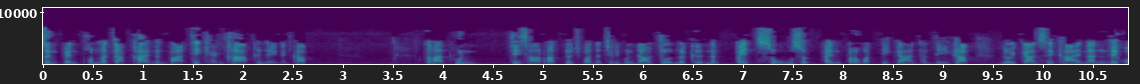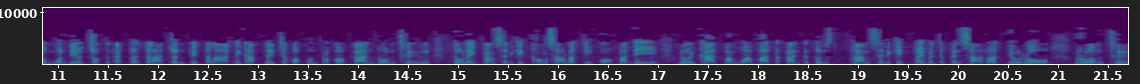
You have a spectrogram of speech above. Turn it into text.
ซึ่งเป็นผลมาจากค่าเงินบาทที่แข็งค่าขึ้นเองนะครับ ตลาดหุ้น ที่สหรัฐโดยเฉพาะดัชนีหุ้นดาวโจนส์เมื่อคืนนั้นปิดสูงสุดเป็นประวัติการณ์ทันทีครับ โดยการซื้อขายนั้นเรียกว่าม้วนเดียวจบตั้งแต่เปิดตลาดจนปิดตลาดนะครับ เนื่องจากว่าผลประกอบการรวมถึงตัวเลขทางเศรษฐกิจของสหรัฐที่ออกมาดี โดยคาดหวังว่ามาตรการกระตุ้นทางเศรษฐกิจไม่ว่าจะเป็นสหรัฐยูโร รวมถึง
